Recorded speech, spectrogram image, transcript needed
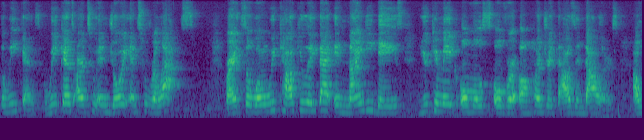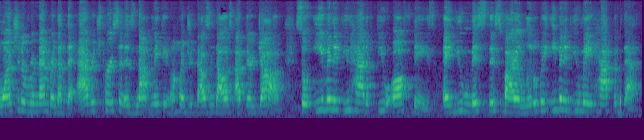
the weekends. Weekends are to enjoy and to relax right? So when we calculate that in 90 days, you can make almost over a hundred thousand dollars. I want you to remember that the average person is not making a hundred thousand dollars at their job. So even if you had a few off days and you missed this by a little bit, even if you made half of that,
